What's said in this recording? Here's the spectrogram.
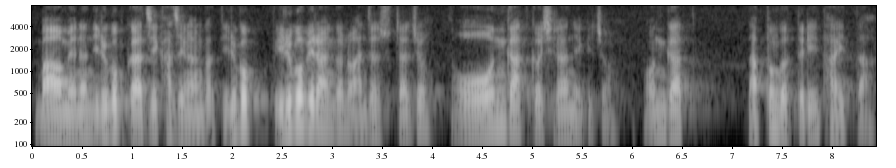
마음에는 일곱 가지 가증한 것. 일곱 일곱이라는 건 완전 숫자죠. 온갖 것이라는 얘기죠. 온갖 나쁜 것들이 다 있다.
